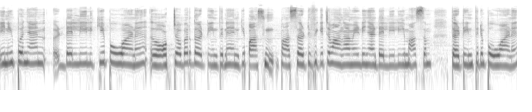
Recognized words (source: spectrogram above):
ഇനിയിപ്പോൾ ഞാൻ ഡൽഹിയിലേക്ക് പോവാണ്. ഒക്ടോബർ തേർട്ടീൻത്തിന് എനിക്ക് പാസിങ് പാസ് സർട്ടിഫിക്കറ്റ് വാങ്ങാൻ വേണ്ടി ഞാൻ ഡൽഹിയിൽ ഈ മാസം തേർട്ടീൻത്തിന് പോവാണ്.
